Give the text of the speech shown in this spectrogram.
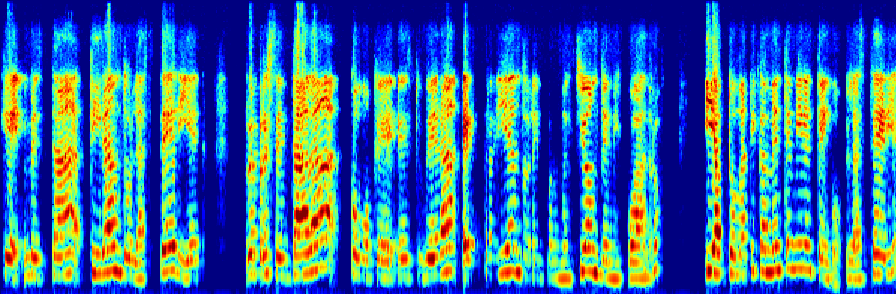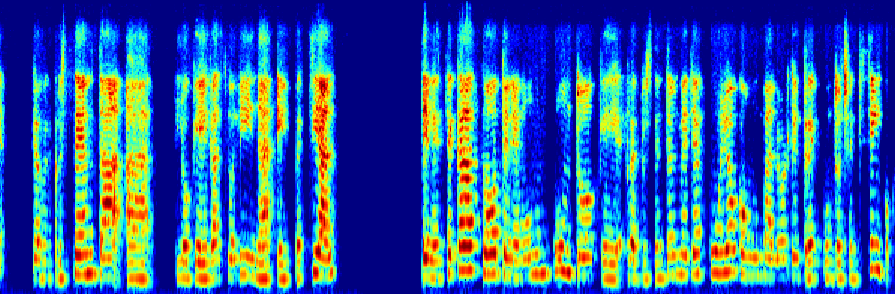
que me está tirando la serie representada como que estuviera extrayendo la información de mi cuadro y automáticamente, miren, tengo la serie que representa a lo que es gasolina especial. En este caso tenemos un punto que representa el mes de julio con un valor de 3.85.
